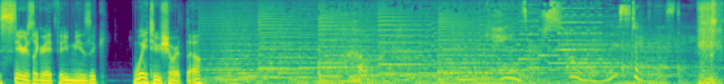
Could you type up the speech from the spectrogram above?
Seriously great theme music. Way too short though. Games are so realistic these days.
